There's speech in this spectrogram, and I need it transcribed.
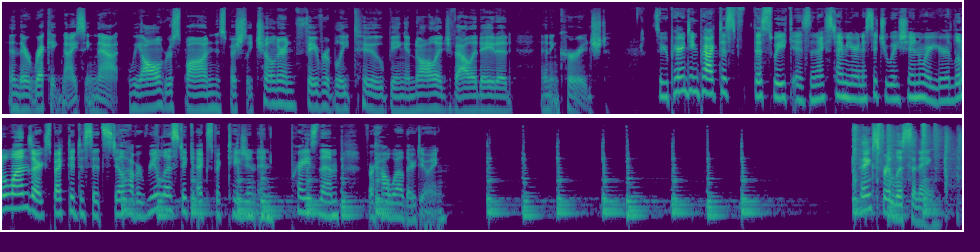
and they're recognizing that. We all respond especially children favorably to being acknowledged validated and encouraged. So your parenting practice this week is the next time you're in a situation where your little ones are expected to sit still have a realistic expectation and praise them for how well they're doing. Thanks for listening.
